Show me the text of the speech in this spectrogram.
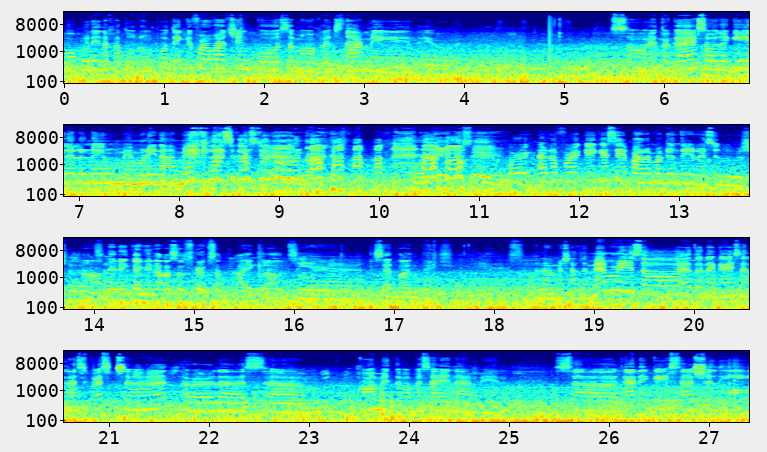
hopefully nakatulong po. Thank you for watching po sa mga vlogs namin. Ayun. Eto guys. So, naghihinalo na yung memory namin. Last question Ayan, muna. dahil 4K kasi. For, ano, 4K kasi para maganda yung resolution. Uh, so, Di rin kami nakasubscribe sa iCloud. So, Yeah. disadvantage. Yes. So, wala masyado memory. So, ito na guys, ang last question or last um, comment na babasahin namin. Sa galing kay Sasha Lee.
